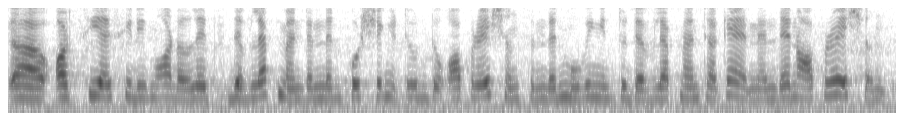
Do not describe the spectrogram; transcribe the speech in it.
uh, or CI/CD model, it's development and then pushing it into operations and then moving into development again and then operations.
